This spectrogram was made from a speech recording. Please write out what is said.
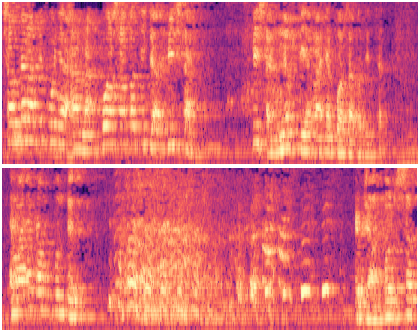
Sampai nanti punya anak, puasa apa tidak bisa. Bisa ngerti anaknya puasa apa tidak. Emangnya kamu kuntit? Ke dapur set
